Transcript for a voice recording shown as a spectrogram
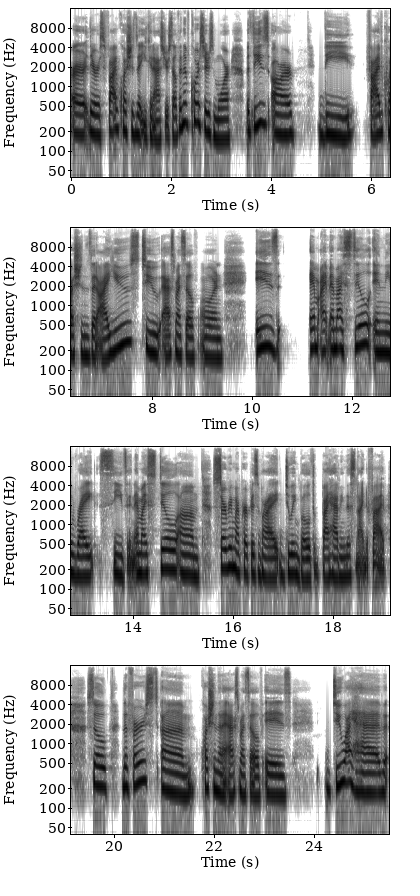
are there's five questions that you can ask yourself. And of course there's more, but these are the five questions that I use to ask myself on is am I am I still in the right season? Am I still um, serving my purpose by doing both by having this nine to five? So the first um, question that I ask myself is, do I have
